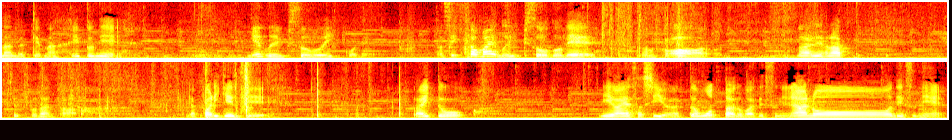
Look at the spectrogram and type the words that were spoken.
なんだっけな。えっとね現のエピソード1個ね。石化前のエピソードでなんかあああれやなってちょっとなんかやっぱり現って割と根が優しいよなって思ったのがですねあのー、ですね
